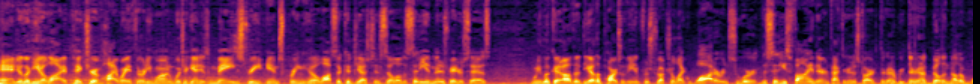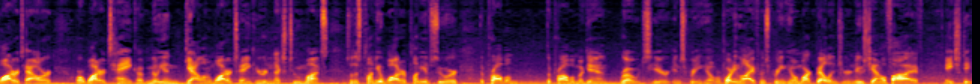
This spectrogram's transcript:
And you're looking at a live picture of Highway 31, which again is Main Street in Spring Hill. Lots of congestion still, though the city administrator says when you look at other the other parts of the infrastructure like water and sewer, the city's fine there. In fact, they're going to start they're going to they're going to build another water tower or water tank, a million gallon water tank here in the next two months. So there's plenty of water, plenty of sewer. The problem the problem again roads here in Spring Hill. Reporting live from Spring Hill, Mark Bellinger, News Channel 5 HD.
